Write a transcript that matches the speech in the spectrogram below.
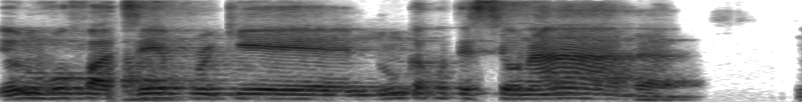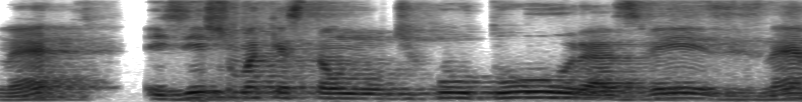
eu não vou fazer porque nunca aconteceu nada, né? Existe uma questão de cultura às vezes, né?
